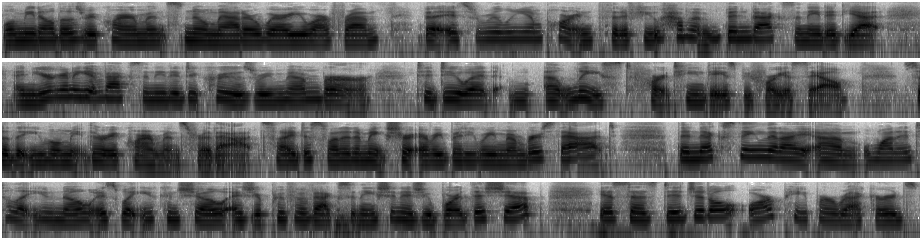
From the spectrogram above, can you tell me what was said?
will meet all those requirements no matter where you are from. But it's really important that if you haven't been vaccinated yet and you're going to get vaccinated to cruise, remember to do it at least 14 days before you sail so that you will meet the requirements for that. So I just wanted to make sure everybody remembers that. The next thing that I um, wanted to let you know is what you can show as your proof of vaccination as you board the ship. It says digital or paper records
